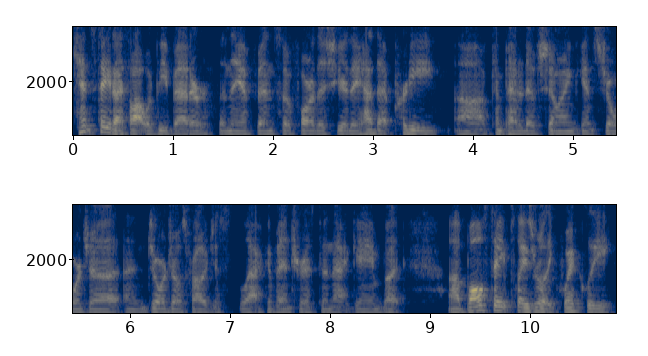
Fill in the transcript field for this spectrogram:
Kent State, I thought, would be better than they have been so far this year. They had that pretty uh, competitive showing against Georgia, and Georgia was probably just lack of interest in that game. But uh, Ball State plays really quickly.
